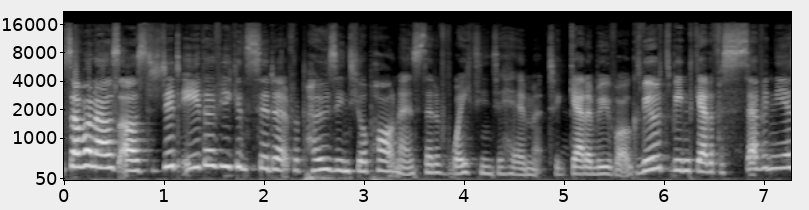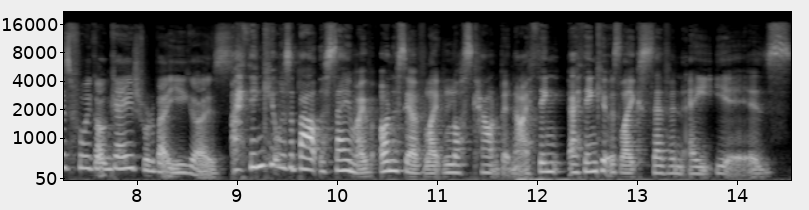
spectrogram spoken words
Someone else asked, did either of you consider proposing to your partner instead of waiting to him to get a move on? Because we've been together for seven years before we got engaged. What about you guys? I think it was about the same. I've honestly I've like lost count a bit now. I think I think it was like seven, eight years.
